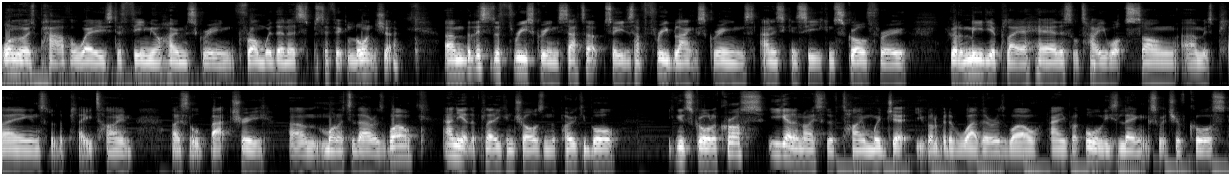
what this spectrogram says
one of the most powerful ways to theme your home screen from within a specific launcher. Um, but this is a three screen setup, so you just have three blank screens, and as you can see, you can scroll through. You've got a media player here, this will tell you what song um, is playing and sort of the play time. Nice little battery um, monitor there as well, and you get the play controls and the Pokeball. You can scroll across, you get a nice sort of time widget, you've got a bit of weather as well, and you've got all these links, which are of course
